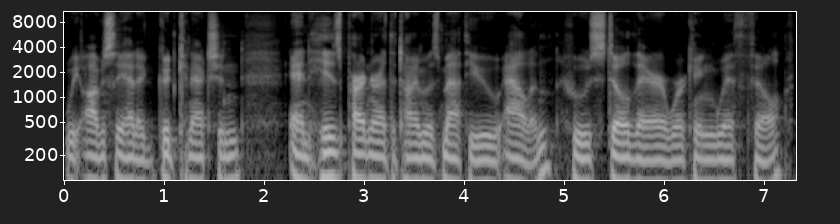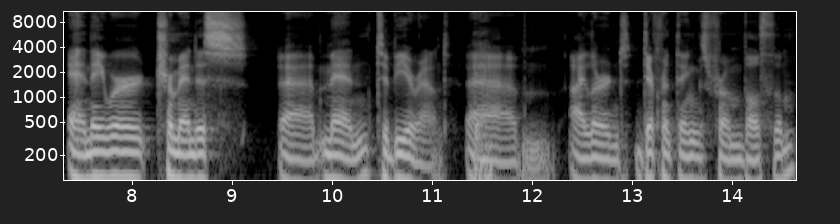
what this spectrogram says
we obviously had a good connection. And his partner at the time was Matthew Allen, who's still there working with Phil. And they were tremendous uh, men to be around. Um, I learned different things from both of them.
